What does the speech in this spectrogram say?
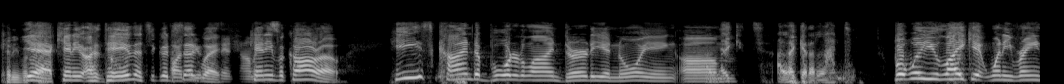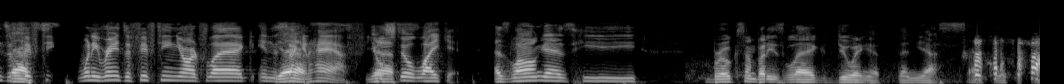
Kenny Vaccaro. Yeah, Kenny. Uh, Dave, that's a good Oh, I thought you were segue. Kenny Vaccaro. He's kind of borderline dirty, annoying. Um, I like it. I like it a lot. but will you like it when he rains a Yes. 15 when he rains a 15 yard flag in the Yes. second half? You'll Yes. still like it. As long as he broke somebody's leg doing it, then yes. Cool.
